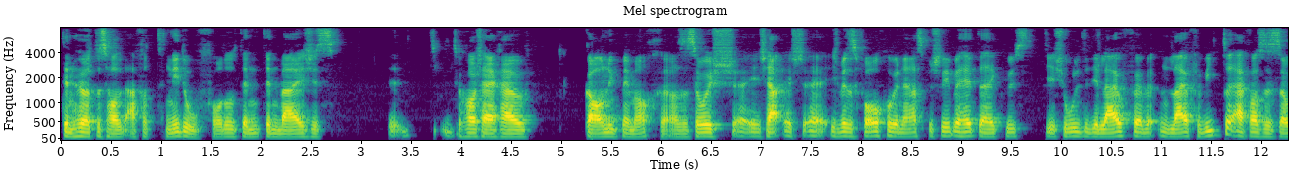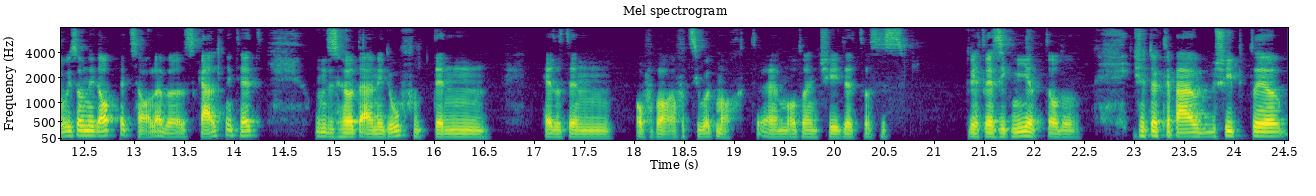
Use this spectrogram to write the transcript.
dann hört es halt einfach nicht auf, oder? Dann, dann weisst es, äh, du kannst eigentlich auch gar nicht mehr machen. Also so ist, äh, ist, ist, äh, ist mir das vorgekommen, wenn er es beschrieben hat, er hat gewusst, die Schulden, die laufen und laufen weiter. Er kann es sowieso nicht abbezahlen, weil er das Geld nicht hat. Und es hört auch nicht auf. Und dann hat er dann offenbar einfach zugemacht, ähm, oder entschieden, dass es vielleicht resigniert, oder ist natürlich, glaube auch, beschreibt er,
